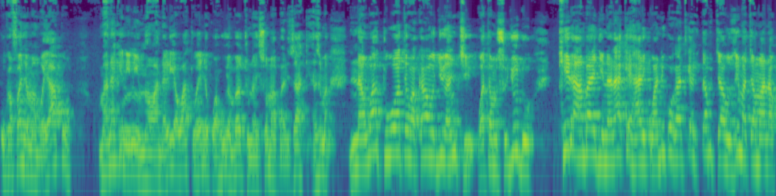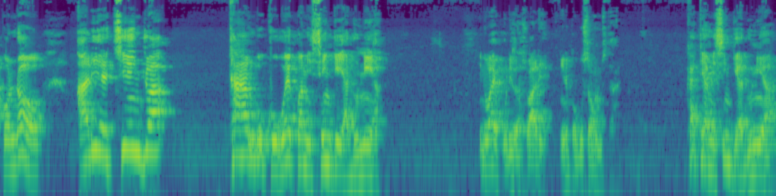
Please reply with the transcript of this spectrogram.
ukafanya mambo yako, maana yake nini? Unawaandalia watu waende kwa huyo ambaye tunaisoma habari zake. Anasema na watu wote wakao juu ya nchi watamsujudu kila ambaye jina lake halikuandikwa katika kitabu cha uzima cha mwana kondoo aliyechinjwa tangu kuwekwa misingi ya dunia. Niliwahi kuuliza swali nilipogusa mstari. Kati ya misingi ya dunia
